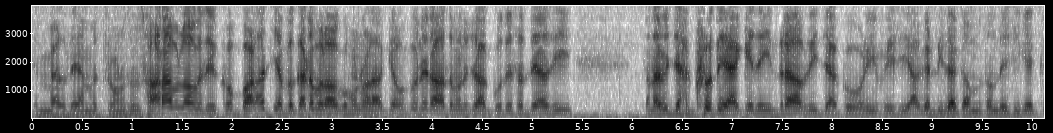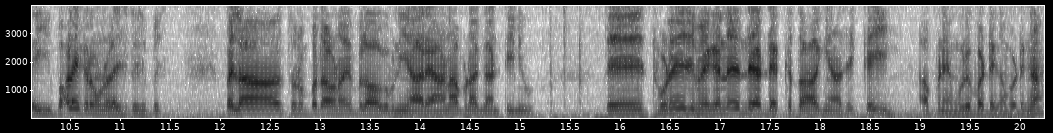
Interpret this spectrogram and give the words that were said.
ਤੇ ਮਿਲਦੇ ਆ ਮਿੱਤਰੋ, ਹੁਣ ਤੁਹਾਨੂੰ ਸਾਰਾ ਵਲੌਗ ਦੇਖੋ, ਬਾਹਲਾ ਚੱਬ ਕੱਢ ਵਲੌਗ ਹੋਣ ਵਾਲਾ, ਕਿਉਂਕਿ ਉਹਨੇ ਰਾਤ ਮੈਨੂੰ ਜਾਗੋ ਤੇ ਸੱਦਿਆ ਸੀ। ਕਹਿੰਦਾ ਵੀ ਜਾਗੋ ਤੇ ਆ ਕੇ ਜਾਈ ਇੰਦਰ ਆਪਦੀ ਜਾਗੋ ਬਣੀ ਪਈ ਸੀ ਆ ਗੱਡੀ ਦਾ ਕੰਮ ਧੰਦੇ ਸੀਗੇ, ਕਈ ਬਾਹਲੇ ਕਰਾਉਣ ਵਾਲੇ ਸੀ ਤੁਸੀਂ ਪਿਛ- ਪਹਿਲਾਂ ਤੁਹਾਨੂੰ ਪਤਾ ਹੋਣਾ ਵੀ ਵਲੌਗ ਬਣੀ ਆ ਰਿਹਾ, ਹਨਾ, ਆਪਣਾ ਕੰਟੀਨਿਊ ਤੇ ਥੋੜੇ ਜਿਵੇਂ ਕਹਿੰਦੇ ਹੁੰਦੇ ਆ ਦਿੱਕਤਾਂ ਆ ਗਈਆਂ ਸੀ ਕਈ, ਆਪਣੇ ਮੂਰੇ ਵੱਡੀਆਂ ਵੱਡੀਆਂ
